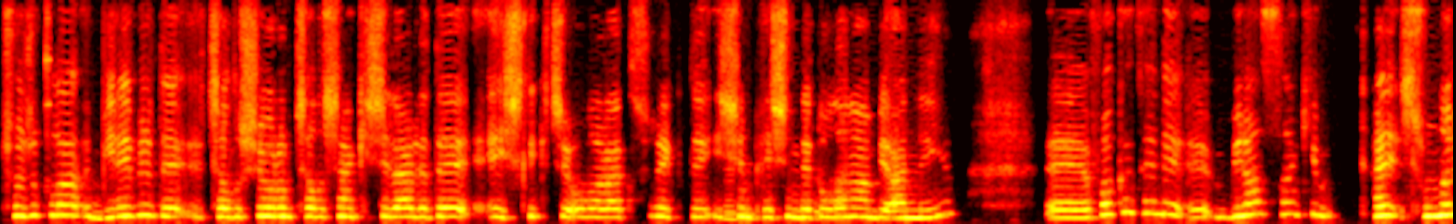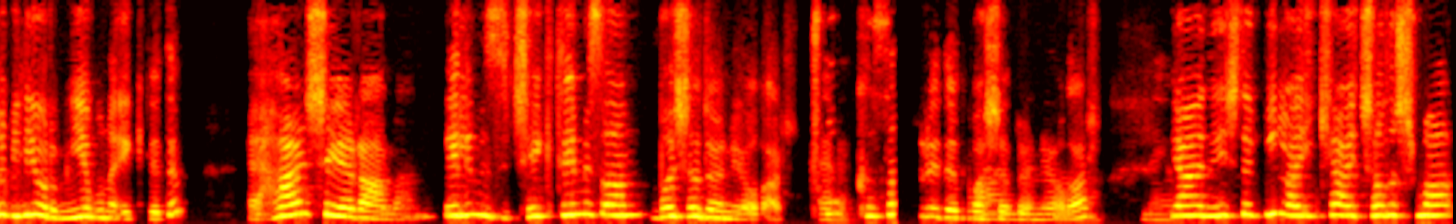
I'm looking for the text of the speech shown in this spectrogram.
çocukla birebir de çalışıyorum. Çalışan kişilerle de eşlikçi olarak sürekli işin peşinde dolanan bir anneyim. E, fakat hani e, biraz sanki hani şunları biliyorum. Niye bunu ekledim? E, her şeye rağmen elimizi çektiğimiz an başa dönüyorlar. Çok Evet. kısa sürede başa Aynen dönüyorlar. yazık Yani işte bir ay, iki ay çalışma,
